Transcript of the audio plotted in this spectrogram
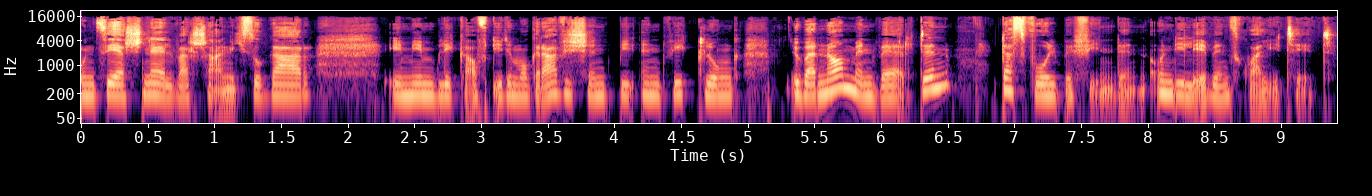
und sehr schnell wahrscheinlich sogar im Hinblick auf die demografische Entwicklung übernommen werden, das Wohlbefinden und die Lebensqualität.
